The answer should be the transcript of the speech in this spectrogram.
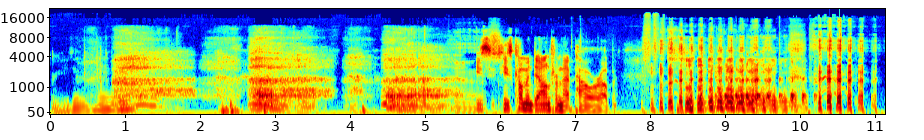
Breathing heavy. He's he's coming down from that power up.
